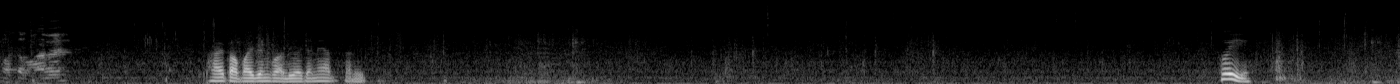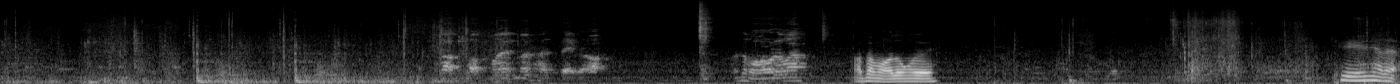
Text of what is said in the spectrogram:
พอสมองไหมพายต่อไปจนกว่าเรือจะแนบสนิท เฮ้ย ก็ออกมามาถ่ายแตกแล้วมันสมองเรา แล้ววะเอาสมอลงเลยโอเคเนี่ยแหละ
